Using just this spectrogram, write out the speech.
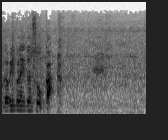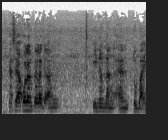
Ito, gawin ko lang itong suka. Kasi ako lang talaga ang inom ng ang tubay.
